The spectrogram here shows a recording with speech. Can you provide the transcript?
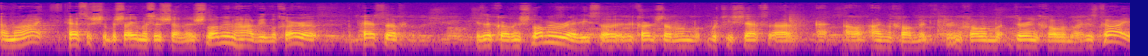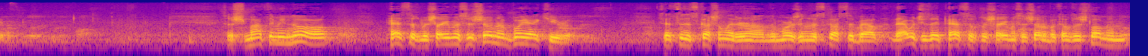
Amai, Pesach Shabashayim Asashana, Shlomim Havi, L'chara, Pesach is a korban Shlomim already, so the korban Shlomim, which he shechs on, on Chomet, during Cholam, during Cholam, is chayiv. So Shmatim Ino, Pesach B'Shayim Asashana, Boy Akiru. So that's a discussion later on. The more is going to discuss about that which is a Pesach B'Shayim Asashana becomes a Shlomim.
